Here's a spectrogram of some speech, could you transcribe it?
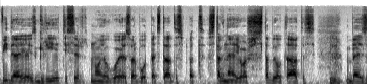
vidējais grieķis ir noilgojies varbūt pēc tādas pat stagnējošas stabilitātes, mm. bez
